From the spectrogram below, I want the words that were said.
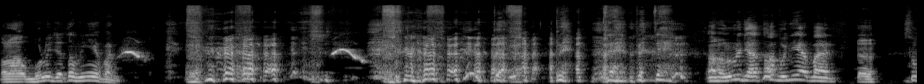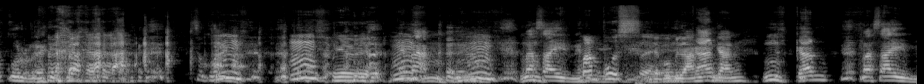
Kalau bulu jatuh bunyinya apa? kalau lu jatuh bunyi apa? Syukur. Syukur. Iya, iya. Enak. Rasain. Mampus. Udah gue bilangin kan. Hmm, kan Rasain.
